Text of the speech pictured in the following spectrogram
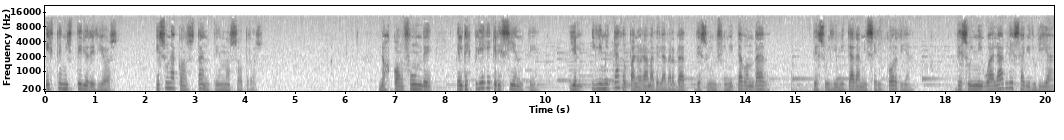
este misterio de Dios es una constante en nosotros. Nos confunde el despliegue creciente y el ilimitado panorama de la verdad de su infinita bondad, de su ilimitada misericordia, de su inigualable sabiduría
